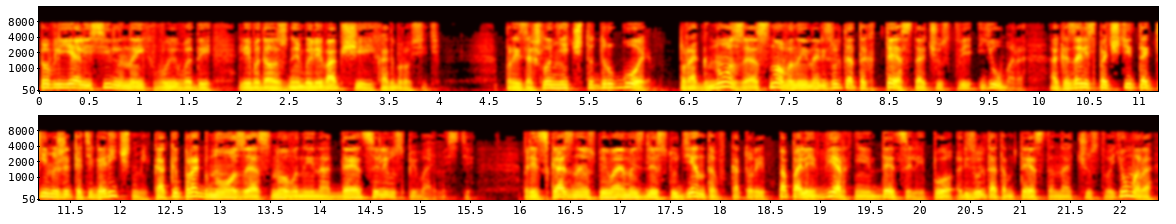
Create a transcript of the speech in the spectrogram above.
повлияли сильно на их выводы, либо должны были вообще их отбросить. Произошло нечто другое. Прогнозы, основанные на результатах теста о чувстве юмора, оказались почти такими же категоричными, как и прогнозы, основанные на децеле успеваемости. Предсказанная успеваемость для студентов, которые попали в верхние децели по результатам теста на чувство юмора,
